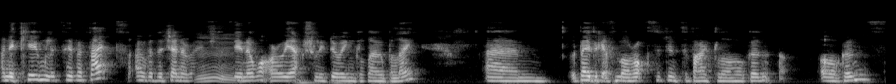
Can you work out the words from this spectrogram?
an accumulative effect over the generations? Mm. You know, what are we actually doing globally? Um, the baby gets more oxygen to vital organ, organs.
